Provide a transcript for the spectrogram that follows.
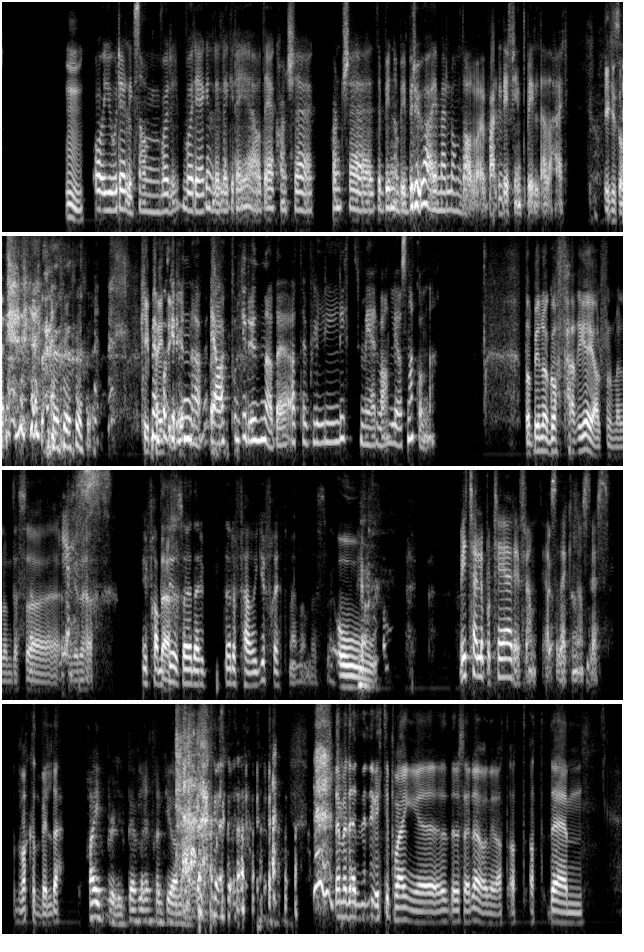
Mm. Og gjorde liksom vår, vår, egen lille greie. Og det er kanskje, kanskje det begynner å bli brua imellom da. Det var et veldig fint bilde, det her. Ikke sant? Keep Men på grunn av, ja, på grunn av det, at det blir litt mer vanlig å snakke om det. Det begynner å gå ferge iallfall mellom disse yes. her. I framtida så er det, det er det fergefritt mellom disse. Oh, Vi teleporterer i framtida, så det er ikke noe stress. et vakkert bilde. Hyperloop er vel rett rundt hjørnet. Nei, men Det er et veldig viktig poeng eh, det du sier der, Ragnhild, at, at, at det, mm,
